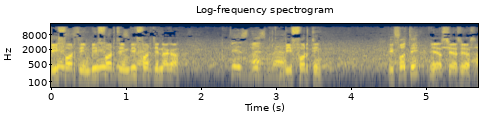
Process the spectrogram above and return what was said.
B14, B14, B14, Naga. Businessman. B14. Before te? Yes, yes, yes.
